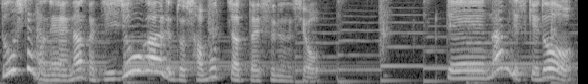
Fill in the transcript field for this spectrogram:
どうしてもねなんか事情があるとサボっちゃったりするんですよ。でなんですけど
